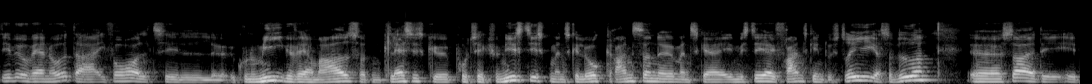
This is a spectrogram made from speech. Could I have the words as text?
Det vil jo være noget, der i forhold til øh, økonomi vil være meget sådan klassisk øh, protektionistisk. Man skal lukke grænserne, man skal investere i fransk industri osv. Øh, så er det et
